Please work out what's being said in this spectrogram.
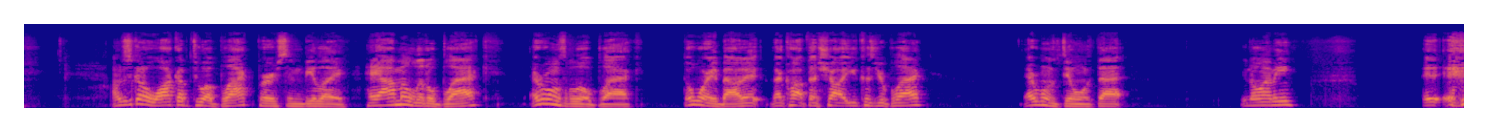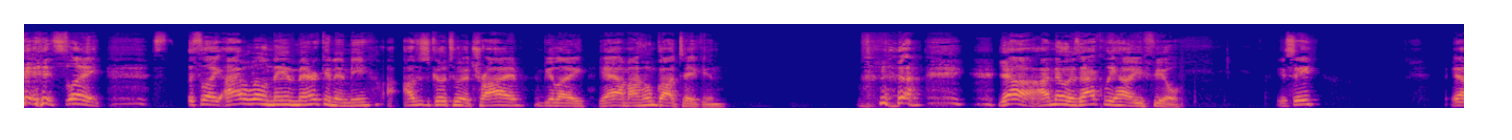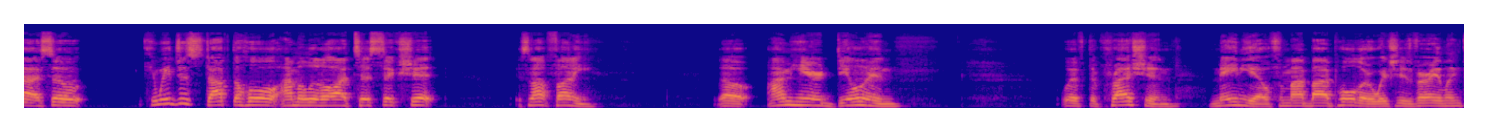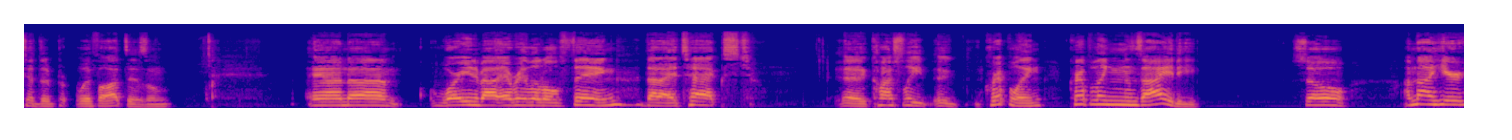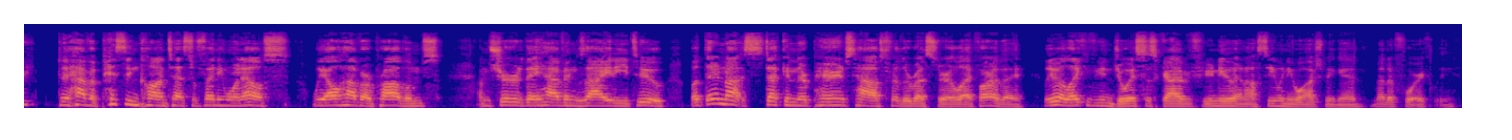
I'm just gonna walk up to a black person and be like, hey, I'm a little black. Everyone's a little black. Don't worry about it. That cop that shot you because you're black, everyone's dealing with that. You know what I mean? It, it's like, it's like I have a little Native American in me. I'll just go to a tribe and be like, yeah, my home got taken. yeah, I know exactly how you feel. You see? Yeah, so can we just stop the whole I'm a little autistic shit? It's not funny. Though I'm here dealing with depression, mania from my bipolar, which is very linked to the, with autism, and um, worrying about every little thing that I text, uh, constantly uh, crippling, crippling anxiety. So I'm not here to have a pissing contest with anyone else. We all have our problems. I'm sure they have anxiety too, but they're not stuck in their parents' house for the rest of their life, are they? Leave a like if you enjoy, subscribe if you're new, and I'll see you when you watch me again, metaphorically.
